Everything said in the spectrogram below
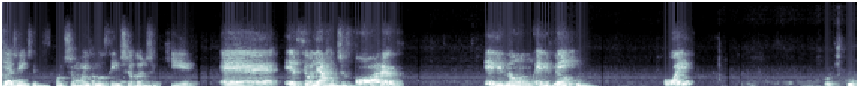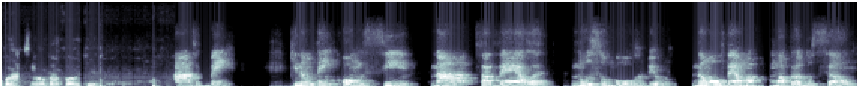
E a gente discute muito no sentido de que é, esse olhar de fora, ele não, ele vem. Oi? Oh, desculpa, ah, não estava falando aqui. Ah, tudo bem. Que não tem como se na favela, no subúrbio, não houver uma, uma produção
